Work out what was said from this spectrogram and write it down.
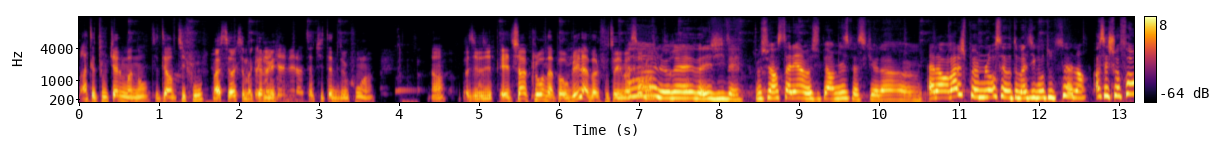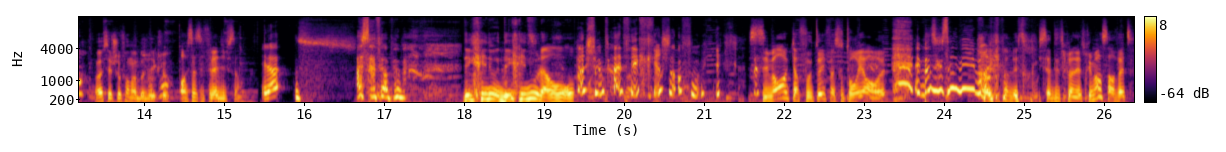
Ah, t'es tout calme maintenant, t'étais un petit fou. Ouais, c'est vrai que ça m'a calmé. calmé là, ta petite tête de con là. Hein Vas-y, vas-y. Et tiens, Claude, on n'a pas oublié là-bas le fauteuil maçon Ah, là. le rêve, allez, j'y vais. Je me suis installée, hein, je me suis permise parce que là. euh, Alors là, je peux me lancer automatiquement toute seule. Hein. Ah, c'est chauffant Ouais, c'est chauffant, ma bonne déclo. Oh, ça, ça fait la diff ça. Et là. ouf. Ah, ça fait un peu mal. Décris-nous, décris-nous là. On, on- Ah, je peux pas décrire, je s'en fous. C'est marrant qu'un fauteuil fasse autant rire en vrai. Et parce que ça trucs. Ça détruit un être humain, ça en fait.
